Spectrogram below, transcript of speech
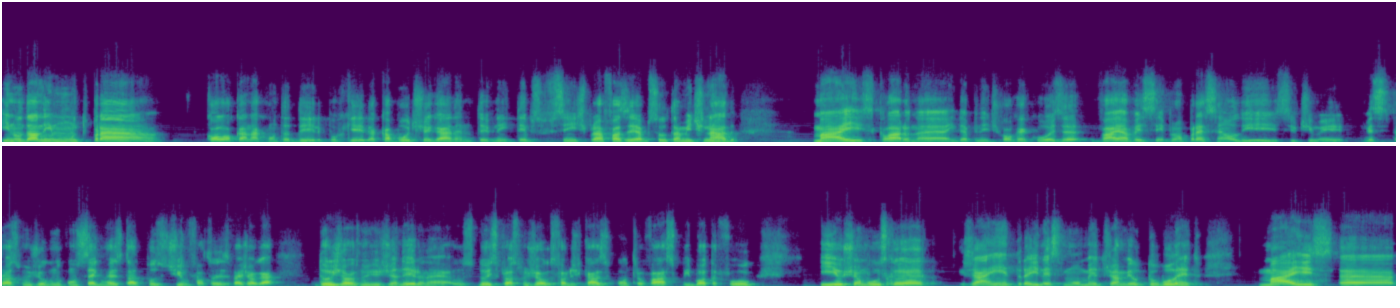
e não dá nem muito para colocar na conta dele porque ele acabou de chegar, né? Não teve nem tempo suficiente para fazer absolutamente nada. Mas, claro, né? Independente de qualquer coisa, vai haver sempre uma pressão ali. Se o time, nesse próximo jogo, não consegue um resultado positivo, o Fortaleza vai jogar dois jogos no Rio de Janeiro, né? Os dois próximos jogos fora de casa contra o Vasco e Botafogo. E o Chamusca já entra aí nesse momento já meio turbulento. Mas é,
